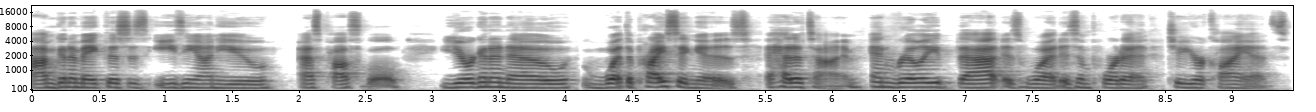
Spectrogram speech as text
I'm going to make this as easy on you as possible you're going to know what the pricing is ahead of time. And really, that is what is important to your clients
